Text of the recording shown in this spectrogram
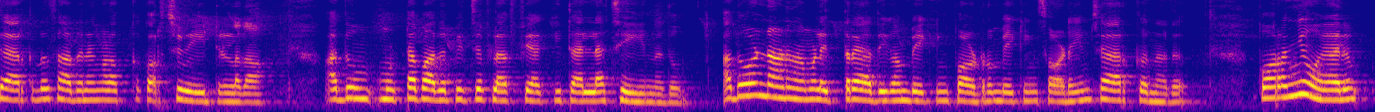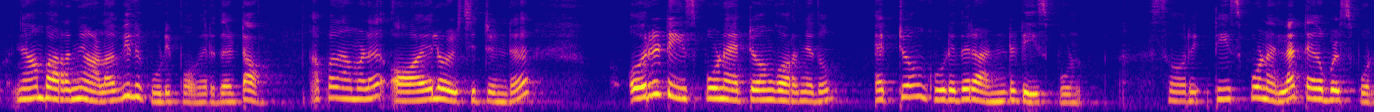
ചേർക്കുന്ന സാധനങ്ങളൊക്കെ കുറച്ച് വെയിറ്റ് ഉള്ളതാ. അതും മുട്ട പതപ്പിച്ച് ഫ്ലഫി ആക്കിയിട്ടല്ല ചെയ്യുന്നതും. അതുകൊണ്ടാണ് നമ്മൾ ഇത്രയധികം ബേക്കിംഗ് പൗഡറും ബേക്കിംഗ് സോഡയും ചേർക്കുന്നത്. കുറഞ്ഞു പോയാലും ഞാൻ പറഞ്ഞ അളവിൽ കൂടി പോകരുത് കേട്ടോ. അപ്പോൾ നമ്മൾ ഓയിൽ ഒഴിച്ചിട്ടുണ്ട്. ഒരു ടീസ്പൂൺ ഏറ്റവും കുറഞ്ഞതും ഏറ്റവും കൂടിയത് രണ്ട് ടീസ്പൂൺ സോറി ടീസ്പൂൺ അല്ല ടേബിൾ സ്പൂൺ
